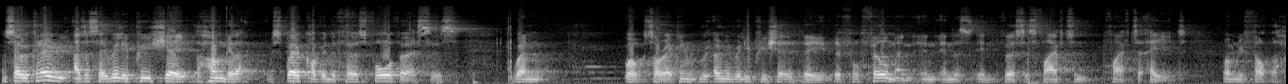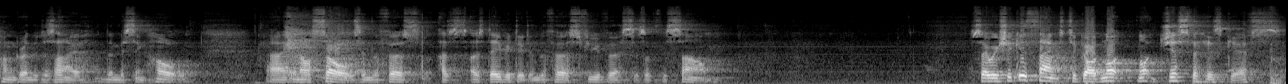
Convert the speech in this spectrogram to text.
And so we can only, as I say, really appreciate the hunger that we spoke of in the first four verses when, well, sorry, I can re- only really appreciate the, the fulfillment in, in, this, in verses 5 to, 5 to 8 when we felt the hunger and the desire and the missing hole uh, in our souls in the first, as, as David did in the first few verses of the psalm. So we should give thanks to God not, not just for his gifts,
